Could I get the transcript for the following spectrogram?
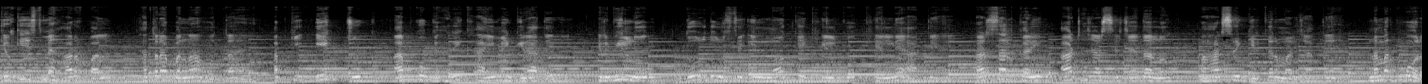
क्योंकि इसमें हर पल खतरा बना होता है। आपकी एक चूक आपको गहरी खाई में गिरा देगी। फिर भी लोग दूर दूर से इन मौत के खेल को खेलने आते हैं। हर साल करीब 8000 से ज़्यादा लोग बाहर से गिरकर मर जाते हैं। Number four,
